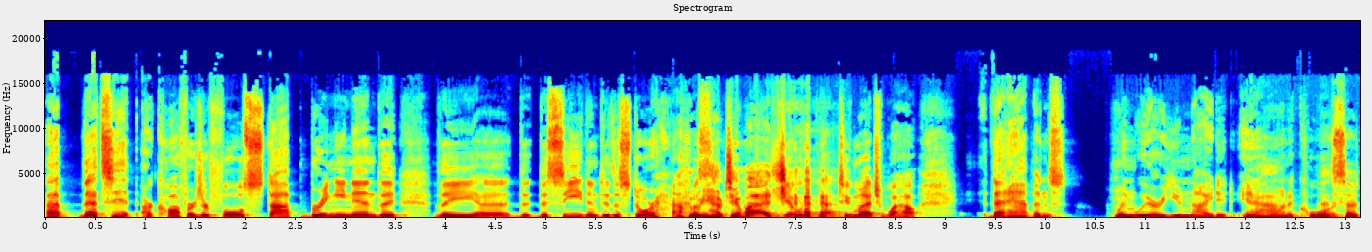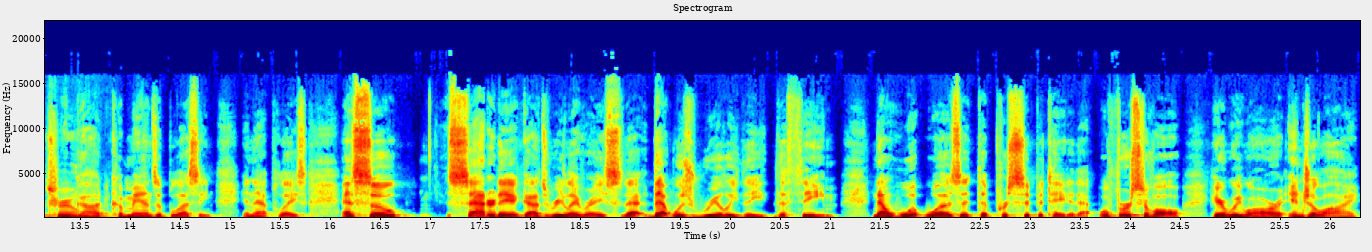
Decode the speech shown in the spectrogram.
up, oh, that's it. Our coffers are full. Stop bringing in the, the, uh, the, the seed into the storehouse. We have too much. yeah, we've got too much. Wow. That happens when we are united in yeah, one accord. That's so true. God commands a blessing in that place. And so Saturday at God's relay race, that, that was really the, the theme. Now, what was it that precipitated that? Well, first of all, here we are in July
